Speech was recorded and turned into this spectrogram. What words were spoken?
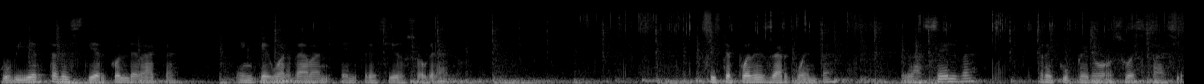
cubierta de estiércol de vaca, en que guardaban el precioso grano. Si te puedes dar cuenta, la selva recuperó su espacio.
